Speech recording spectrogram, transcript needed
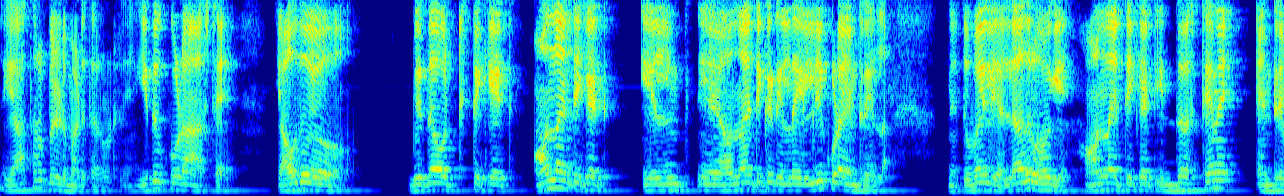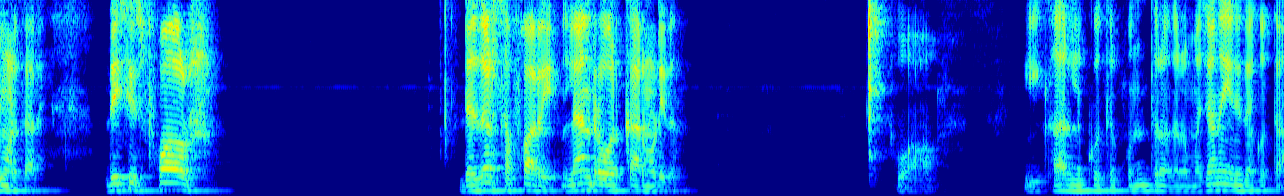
ಯಾವ ಥರ ಬಿಲ್ಡ್ ಮಾಡಿದ್ದಾರೆ ನೋಡ್ರಿ. ಇದು ಕೂಡ ಅಷ್ಟೇ. ಯಾವುದು ವಿದೌಟ್ ಟಿಕೆಟ್ ಆನ್ಲೈನ್ ಟಿಕೆಟ್ ಎಲ್ಲಿ ಆನ್ಲೈನ್ ಟಿಕೆಟ್ ಇಲ್ಲ ಇಲ್ಲಿ ಕೂಡ ಎಂಟ್ರಿ ಇಲ್ಲ. ನೀವು ದುಬೈಲಿ ಎಲ್ಲಾದರೂ ಹೋಗಿ ಆನ್ಲೈನ್ ಟಿಕೆಟ್ ಇದ್ದರಷ್ಟೇ ಎಂಟ್ರಿ ಮಾಡ್ತಾರೆ. This is for desert safari Land Rover car ನೋಡಿದ್ದು. ವಾ ಈ ಕಾರಲ್ಲಿ ಕೂತು ಕುಂತರ ಅದರ ಮಜಾನೇ ಏನಿದೆ ಗೊತ್ತಾ?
